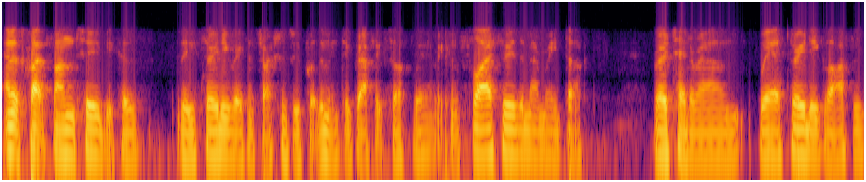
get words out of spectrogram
And it's quite fun too because these 3D reconstructions, we put them into graphic software. and We can fly through the mammary duct rotate around, wear 3D glasses,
